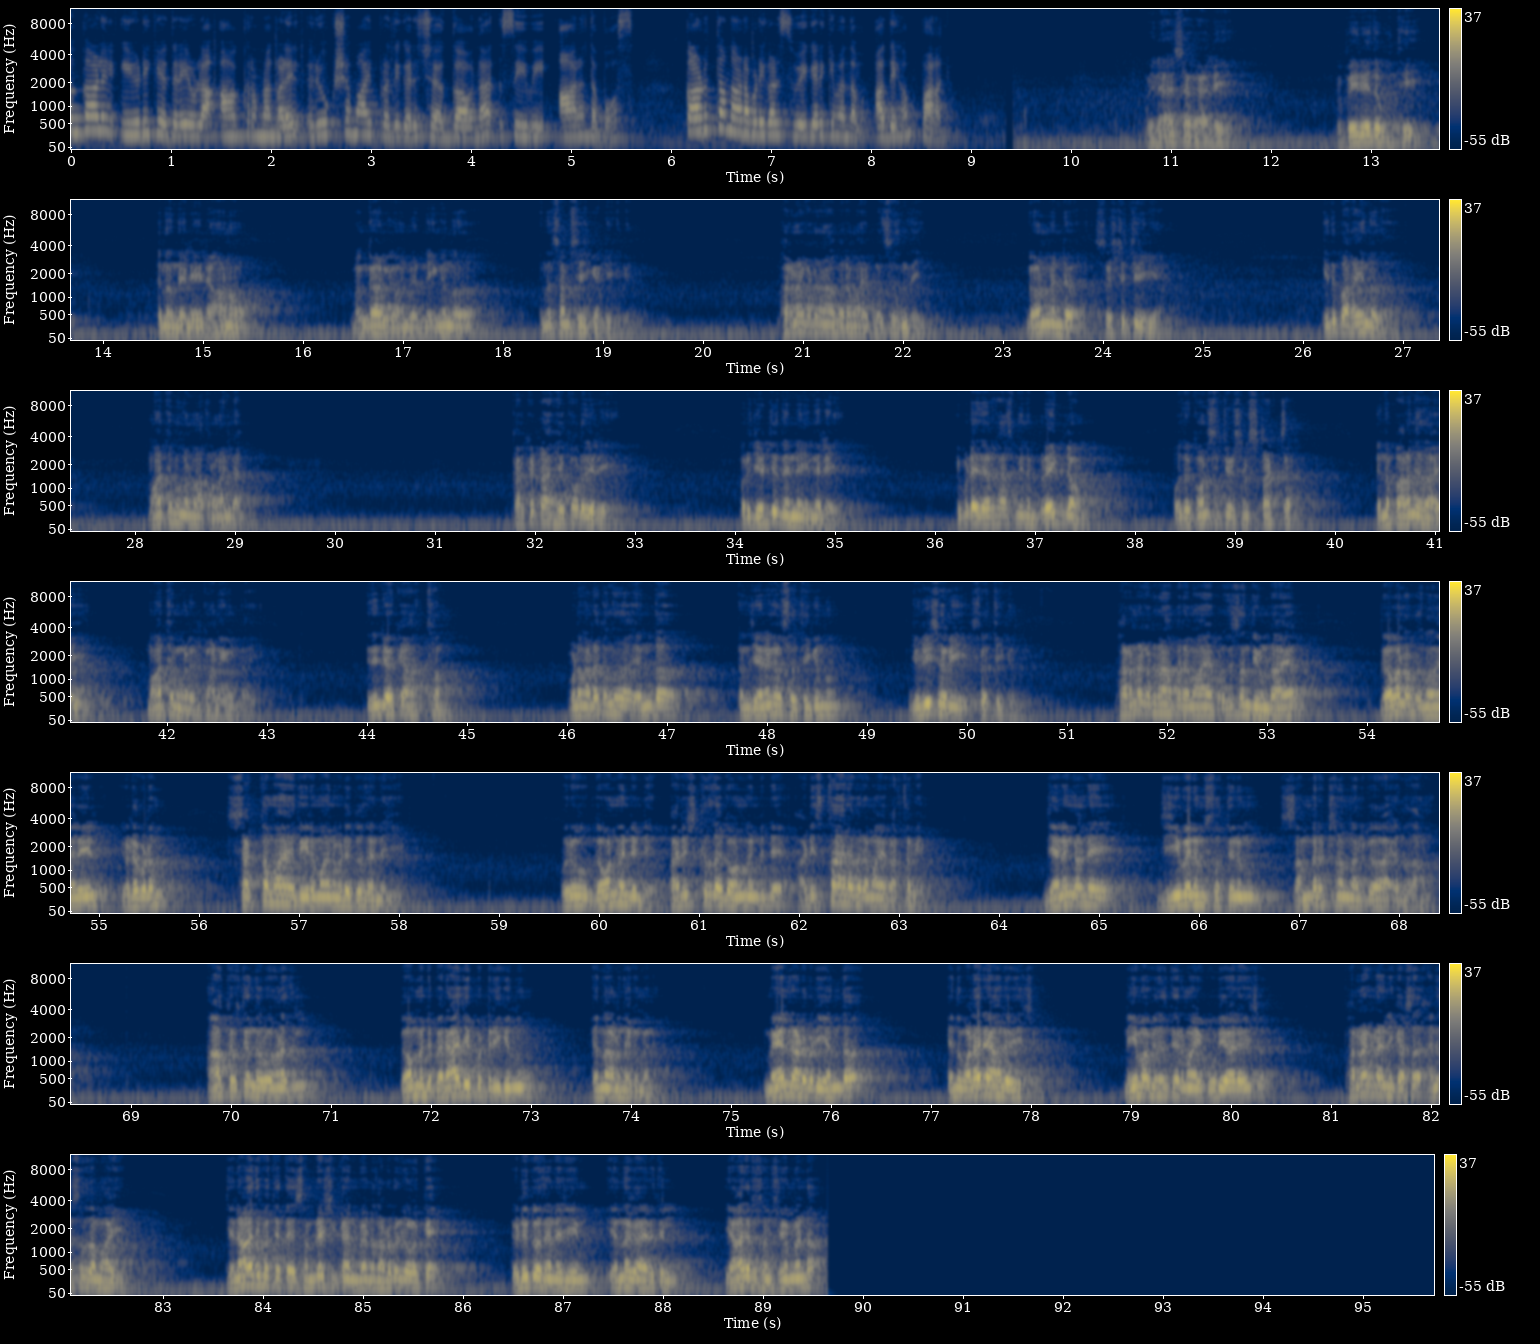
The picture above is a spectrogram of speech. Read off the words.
ബംഗാളിൽ ഇ ഡിക്കെതിരെയുള്ള ആക്രമണങ്ങളിൽ രൂക്ഷമായി പ്രതികരിച്ച് ഗവർണർ സി വി ആനന്ദബോസ്. കടുത്ത നടപടികൾ സ്വീകരിക്കുമെന്നും അദ്ദേഹം പറഞ്ഞു. വിനാശകാലേ വിപരീത ബുദ്ധി എന്ന നിലയിലാണോ ബംഗാൾ ഗവൺമെന്റ് നീങ്ങുന്നത് എന്ന് സംശയിക്കേണ്ടിയിരിക്കുന്നു. ഭരണഘടനാപരമായ പ്രതിസന്ധി ഗവൺമെന്റ് സൃഷ്ടിച്ചിരിക്കുകയാണ്. ഇത് പറയുന്നത് മാധ്യമങ്ങൾ മാത്രമല്ല കൽക്കട്ട ഹൈക്കോടതിയിലെ ഒരു ജഡ്ജി തന്നെ ഇന്നലെ ഇവിടെ there has been a breakdown of the constitutional structure എന്ന് പറഞ്ഞതായി മാധ്യമങ്ങളിൽ കാണുകയുണ്ടായി. ഇതിന്റെയൊക്കെ അർത്ഥം ഇവിടെ നടക്കുന്നത് എന്ത് എന്ന് ജനങ്ങൾ ശ്രദ്ധിക്കുന്നു ജുഡീഷ്യറി ശ്രദ്ധിക്കുന്നു. ഭരണഘടനാപരമായ പ്രതിസന്ധി ഉണ്ടായാൽ ഗവർണർ എന്ന നിലയിൽ ഇടപെടും ശക്തമായ തീരുമാനമെടുക്കുക തന്നെ ചെയ്യും. ഒരു ഗവൺമെന്റിന്റെ പരിഷ്കൃത ഗവൺമെന്റിന്റെ അടിസ്ഥാനപരമായ കർത്തവ്യം. ജനങ്ങളുടെ ജീവനും സ്വത്തിനും സംരക്ഷണം നൽകുക എന്നതാണ്. ആ കൃത്യനിർവഹണത്തിൽ ഗവൺമെന്റ് പരാജയപ്പെട്ടിരിക്കുന്നു എന്നാണ് നിഗമനം. മേൽ നടപടി എന്ത് എന്ന് വളരെ ആലോചിച്ച് നിയമവിദഗ്ധരുമായി കൂടിയാലോചിച്ച് ഭരണഘടനയ്ക്ക് അനുസൃതമായി ജനാധിപത്യത്തെ സംരക്ഷിക്കാൻ വേണ്ട നടപടികളൊക്കെ എടുക്കുക തന്നെ ചെയ്യും എന്ന കാര്യത്തിൽ യാതൊരു സംശയവും വേണ്ട.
